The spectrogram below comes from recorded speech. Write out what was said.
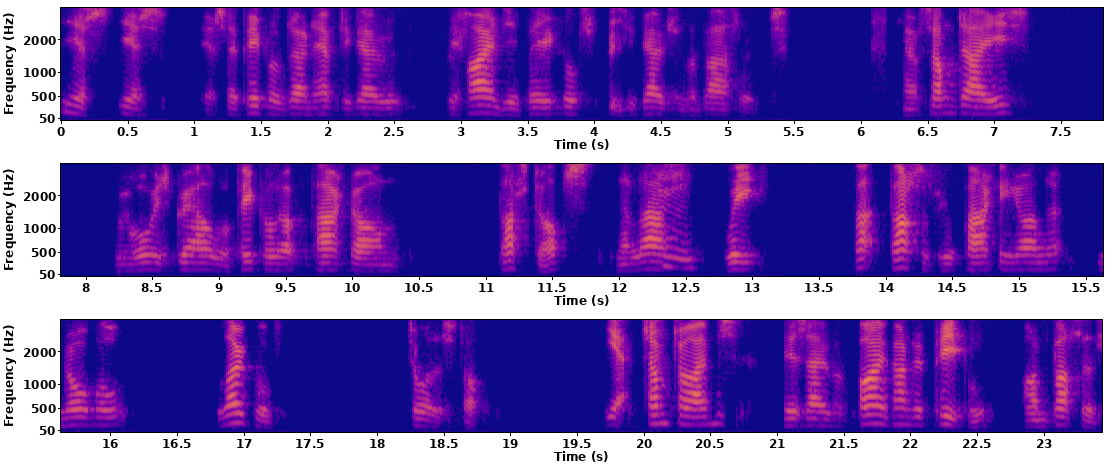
Yes, yes, yes, so people don't have to go behind their vehicles to go to the bathrooms. Now, some days, we always growl when people that park on bus stops. In The last Mm. week, bu- buses were parking on the normal local toilet stop. Yeah. Sometimes there's over five hundred people on buses.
